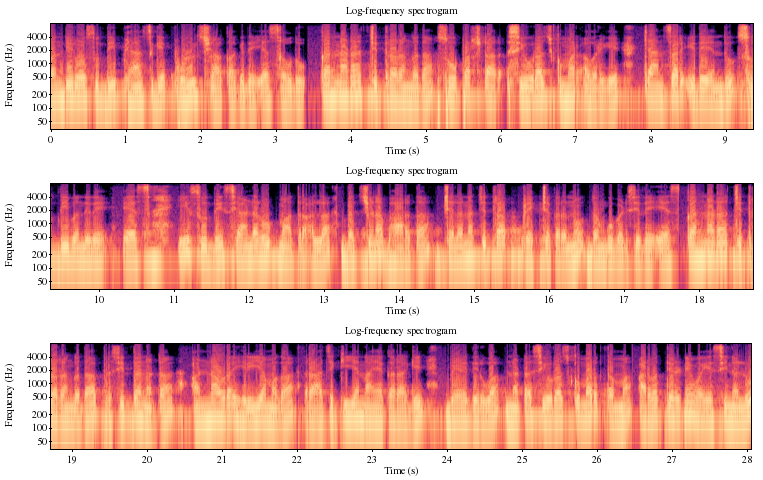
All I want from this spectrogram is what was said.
ಬಂದಿರೋ ಸುದ್ದಿ ಫ್ಯಾನ್ಸ್ಗೆ ಫುಲ್ ಶಾಕ್ ಆಗಿದೆ. ಎಸ್, ಹೌದು. ಕನ್ನಡ ಚಿತ್ರರಂಗದ ಸೂಪರ್ ಸ್ಟಾರ್ ಶಿವರಾಜ್ ಕುಮಾರ್ ಅವರಿಗೆ ಕ್ಯಾನ್ಸರ್ ಇದೆ ಎಂದು ಸುದ್ದಿ ಬಂದಿದೆ. ಎಸ್, ಈ ಸುದ್ದಿ ಸ್ಯಾಂಡಲ್ವುಡ್ ಮಾತ್ರ ಅಲ್ಲ ದಕ್ಷಿಣ ಭಾರತ ಚಲನಚಿತ್ರ ಪ್ರೇಕ್ಷಕರನ್ನು ದಂಗುಬಡಿಸಿದೆ. ಎಸ್. ಕನ್ನಡ ಚಿತ್ರರಂಗದ ಪ್ರಸಿದ್ಧ ನಟ, ಅಣ್ಣಾವ್ರ ಹಿರಿಯ ಮಗ, ರಾಜಕೀಯ ನಾಯಕರಾಗಿ ಬೆಳೆದಿರುವ ನಟ ಶಿವರಾಜ್ ಕುಮಾರ್ ತಮ್ಮ ಅರವತ್ತೆರಡನೇ ವಯಸ್ಸಿನಲ್ಲೂ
